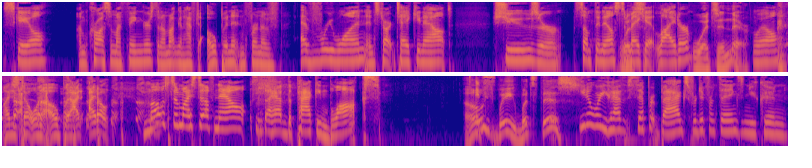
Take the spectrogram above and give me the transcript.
scale, I'm crossing my fingers that I'm not going to have to open it in front of everyone and start taking out shoes or something else to What's- make it lighter. What's in there? Well, I just don't want to open. I, I don't. Most of my stuff now, since I have the packing blocks, Oh It's- wait, what's this? you know where you have separate bags for different things, and you can.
